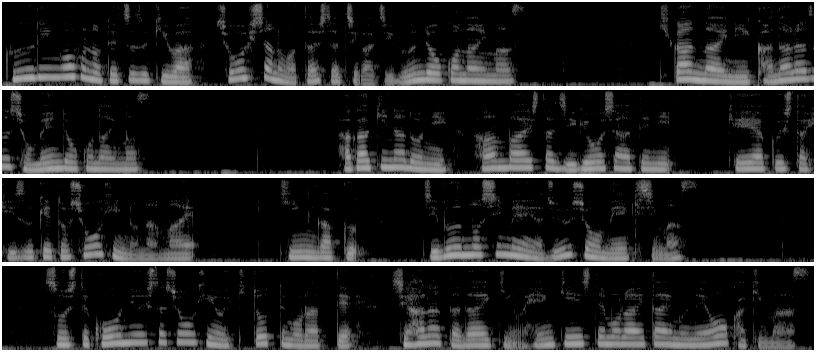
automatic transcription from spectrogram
クーリングオフの手続きは消費者の私たちが自分で行います。期間内に必ず書面で行います。はがきなどに販売した事業者宛に契約した日付と商品の名前、金額、自分の氏名や住所を明記します。そして購入した商品を引き取ってもらって支払った代金を返金してもらいたい旨を書きます。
